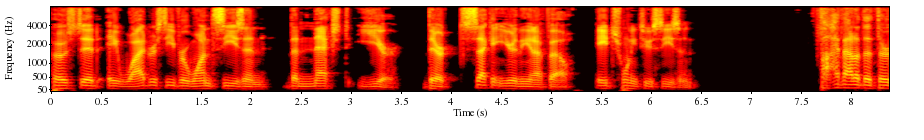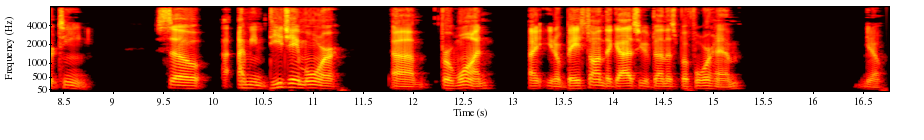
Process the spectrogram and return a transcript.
posted a wide receiver one season the next year their second year in the NFL, age 22 season. Five out of the 13. So, I mean, DJ Moore, um, for one, I, you know, based on the guys who have done this before him, you know,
